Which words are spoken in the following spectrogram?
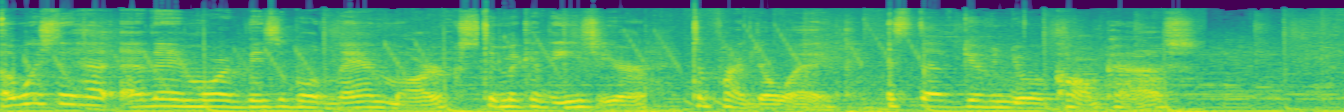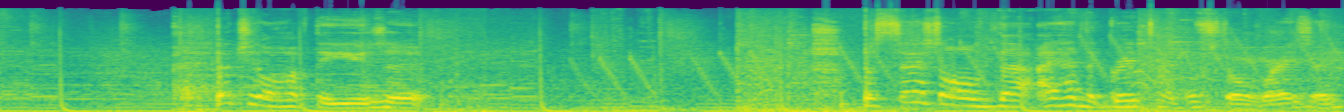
I wish they had added more visible landmarks to make it easier to find your way, instead of giving you a compass. But you don't have to use it. Besides all of that, I had a great time with Steelrising,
